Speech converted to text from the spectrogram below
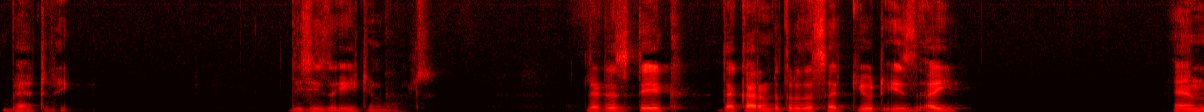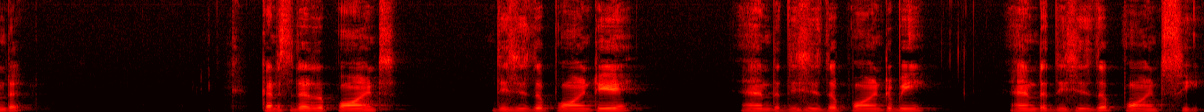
battery. This is the 18 volts. Let us take the current through the circuit is i and consider the points. This is the point a and this is the point b and this is the point c.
